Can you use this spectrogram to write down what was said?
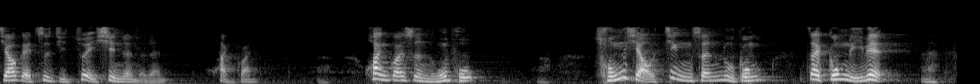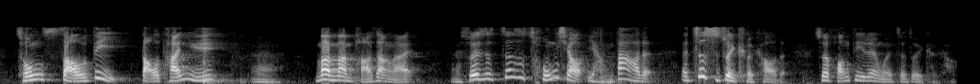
交给自己最信任的人，宦官，宦官是奴仆，从小净身入宫，在宫里面，啊，从扫地倒痰盂，啊，慢慢爬上来，啊，所以说这是从小养大的，呃，这是最可靠的，所以皇帝认为这最可靠。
